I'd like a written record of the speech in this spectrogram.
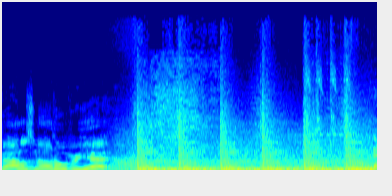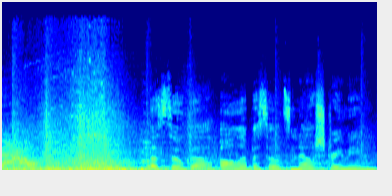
Battle's not over yet. Ahsoka, all episodes now streaming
